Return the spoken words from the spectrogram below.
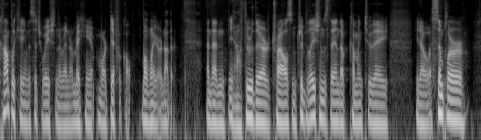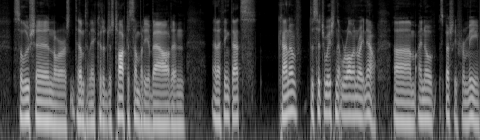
complicating the situation they're in or making it more difficult one way or another. And then, you know, through their trials and tribulations, they end up coming to a, you know, a simpler solution or something they could have just talked to somebody about. And, and I think that's kind of the situation that we're all in right now. Um, I know, especially for me,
